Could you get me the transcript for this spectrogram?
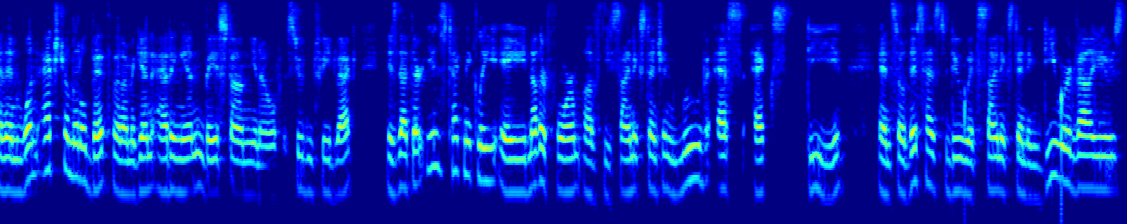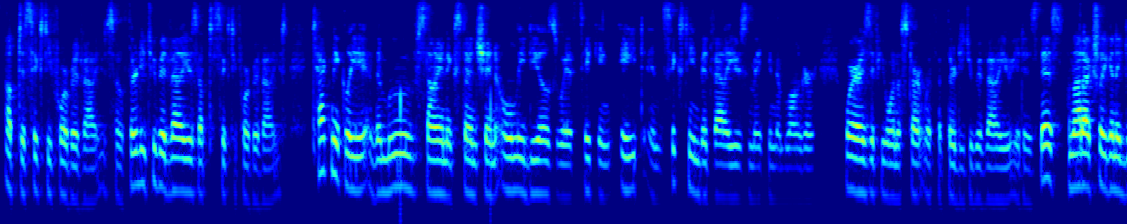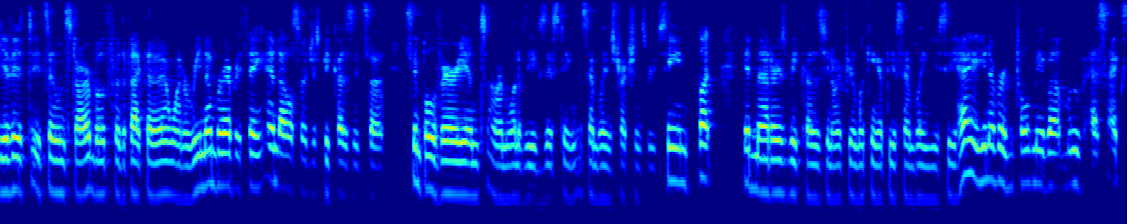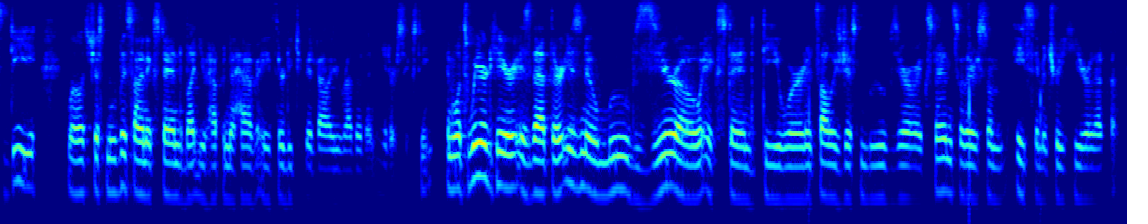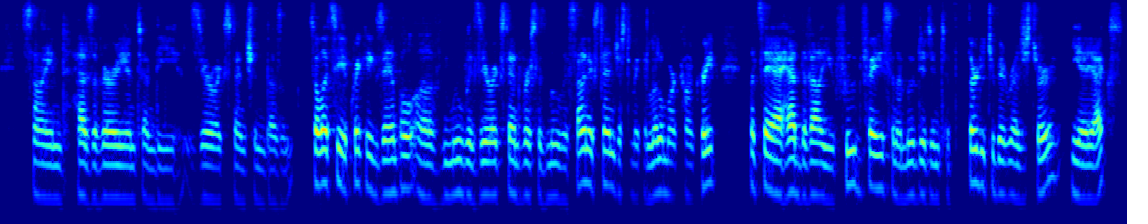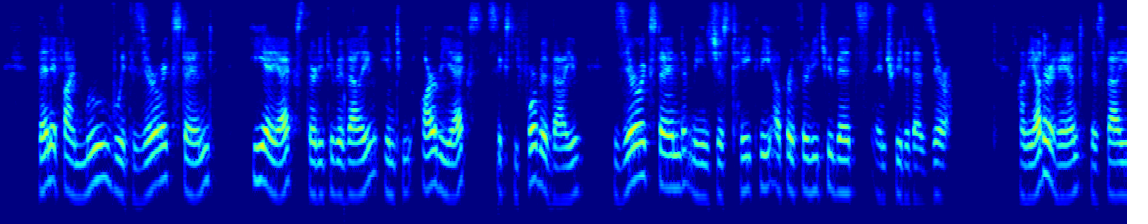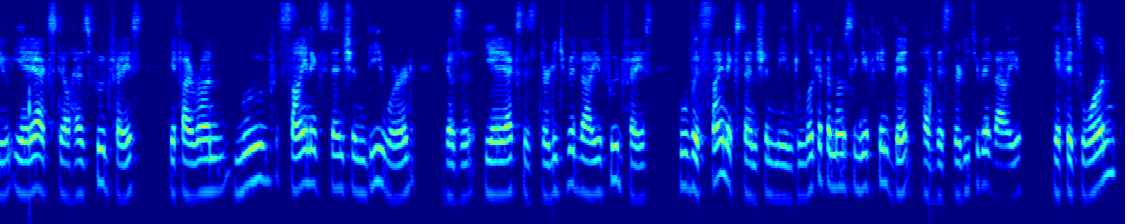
And then one extra little bit that I'm again adding in based on you know student feedback is that there is technically another form of the sign extension move SXD and so this has to do with sign extending D word values up to 64-bit values. So 32-bit values up to 64-bit values. Technically, the move sign extension only deals with taking 8 and 16-bit values and making them longer. Whereas if you want to start with a 32-bit value, it is this. I'm not actually going to give it its own star, both for the fact that I don't want to renumber everything and also just because it's a simple variant on one of the existing assembly instructions we've seen. But it matters because, you know, if you're looking at the assembly and you see, hey, you never told me about move SXD, well, it's just move the sign extend, but you happen to have a 32-bit value rather than 8 or 16. And what's weird here is that there is no move 0 extend D word. It's always just move 0 extend, so there's some asymmetry here that the signed has a variant and the zero extension doesn't. So let's see a quick example of move with zero extend versus move with sign extend just to make it a little more concrete. Let's say I had the value food face and I moved it into the 32-bit register, EAX. Then if I move with zero extend, EAX, 32-bit value, into RBX, 64-bit value, zero extend means just take the upper 32 bits and treat it as zero. On the other hand, this value EAX still has food face. If I run move sign extension D word, because EAX is 32-bit value food face, Move with sign extension means look at the most significant bit of this 32-bit value. If it's 1,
